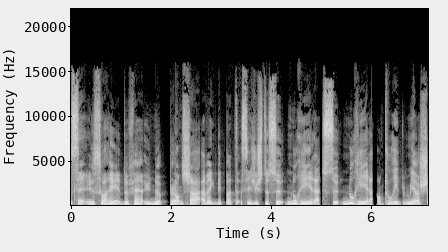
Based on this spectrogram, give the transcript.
C'est une soirée de faire une plancha avec des potes. C'est juste se nourrir, se nourrir, entouré de mioches.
